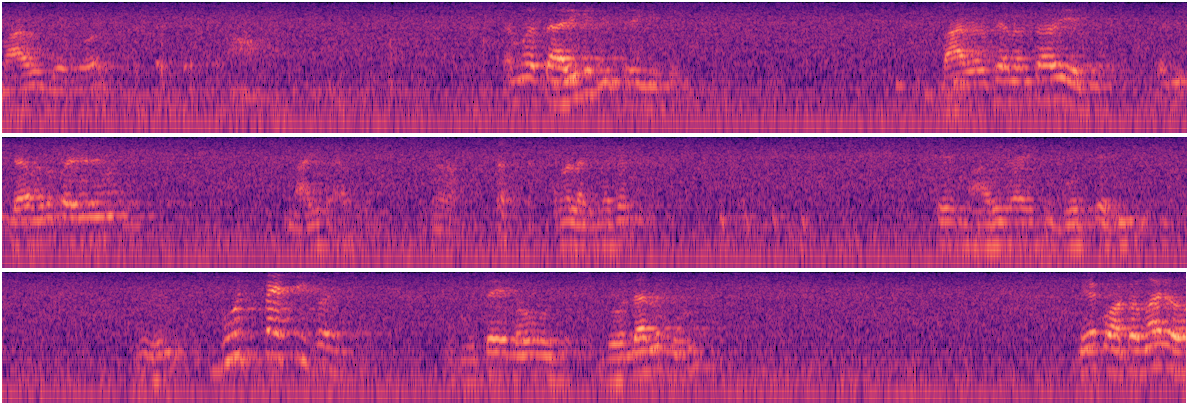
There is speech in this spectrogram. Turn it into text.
મારું બેઠો. એમાં તારી કેટલી થઈ ગઈ? બાર રૂપિયા લંકાવી હતી પછી દસ રૂપિયા મારી એમાં લગ્ન કર્યું એ મારી વાળી ભૂત પેટી ભૂત પેટી ભૂતે બહુ જોરદાર હતું એક ઓટો માર્યો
